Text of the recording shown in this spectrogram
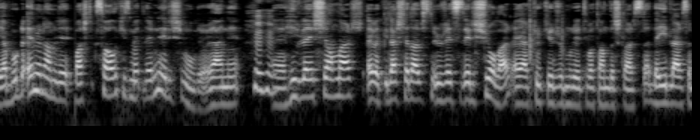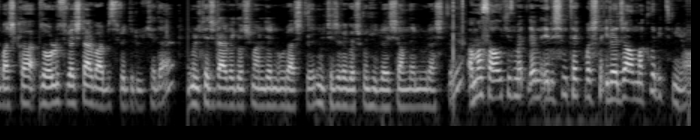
Ya burada en önemli başlık sağlık hizmetlerine erişim oluyor. Yani e, HIV'le yaşayanlar evet ilaç tedavisine ücretsiz erişiyorlar eğer Türkiye Cumhuriyeti vatandaşlarsa. Değillerse başka zorlu süreçler var bir süredir ülkede. Mülteciler ve göçmenlerin uğraştığı, mülteci ve göçmen HIV yaşayanların uğraştığı. Ama sağlık hizmetlerine erişim tek başına ilacı almakla bitmiyor.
